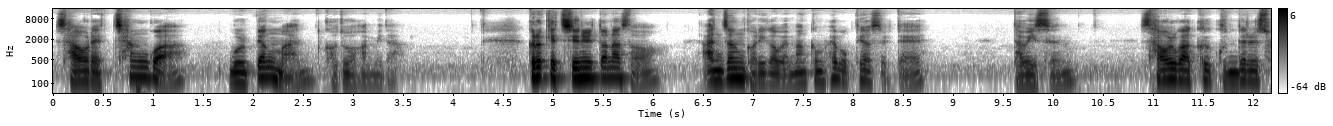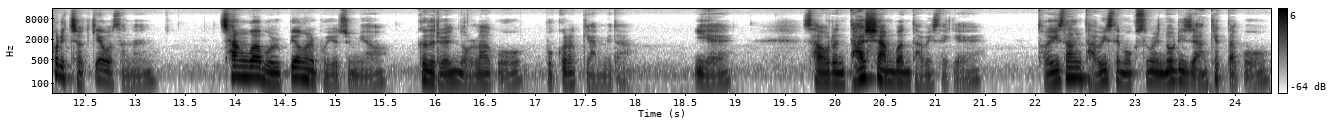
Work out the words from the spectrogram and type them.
사울의 창과 물병만 거두어 갑니다. 그렇게 진을 떠나서 안전거리가 웬만큼 회복되었을 때 다윗은 사울과 그 군대를 소리쳐 깨워서는 창과 물병을 보여주며 그들을 놀라고 부끄럽게 합니다. 이에 사울은 다시 한번 다윗에게 더 이상 다윗의 목숨을 노리지 않겠다고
